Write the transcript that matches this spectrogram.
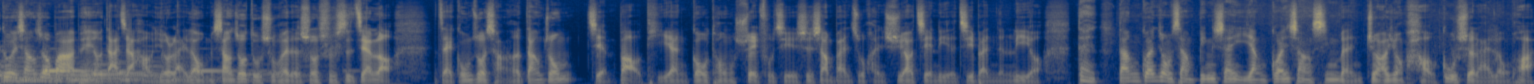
各位商周报的朋友，大家好，又来到我们商周读书会的说书时间了。在工作场合当中，简报、提案、沟通、说服，其实是上班族很需要建立的基本能力哦。但当观众像冰山一样关上心门，就要用好故事来融化。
